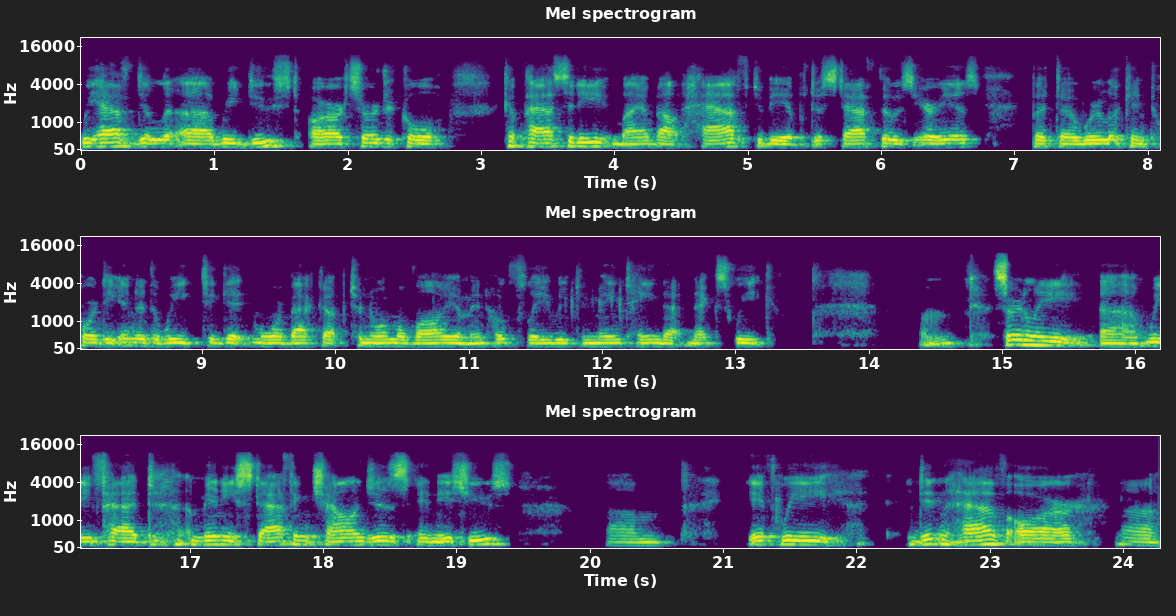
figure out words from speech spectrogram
We have uh, reduced our surgical capacity by about half to be able to staff those areas. But uh, we're looking toward the end of the week to get more back up to normal volume, and hopefully we can maintain that next week. Um, certainly, uh, we've had many staffing challenges and issues. Um, if we didn't have our uh,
